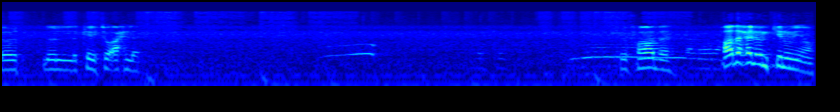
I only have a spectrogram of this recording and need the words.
لو لو الكيتو أحلى. شوف هذا. هذا حلو يمكن وياه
